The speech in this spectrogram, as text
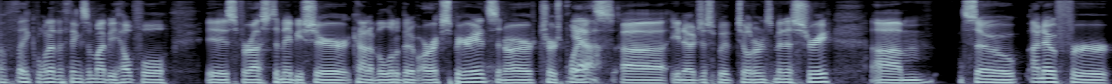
I think one of the things that might be helpful is for us to maybe share kind of a little bit of our experience in our church plants, uh, you know, just with children's ministry. Um, so I know for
